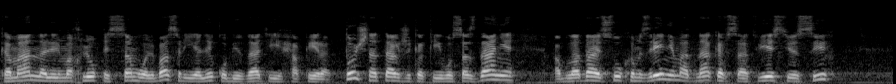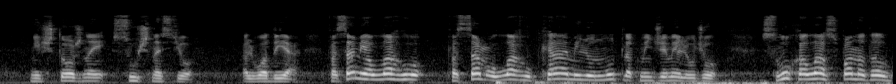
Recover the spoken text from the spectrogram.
Каманна лиль махлюк из саму вальбаср яликуби дати и хакира. Точно так же, как и его создание, обладает слухом и зрением, однако в соответствии с их ничтожной сущностью. Аль-Вадия. Фасами Аллаху, фасам Аллаху камилюн мутлак мин джамиль Слух Аллаха Субхану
